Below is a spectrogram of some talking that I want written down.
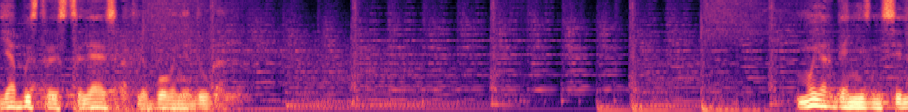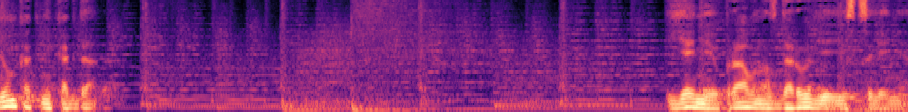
Я быстро исцеляюсь от любого недуга. Мой организм силен как никогда. Я имею право на здоровье и исцеление.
